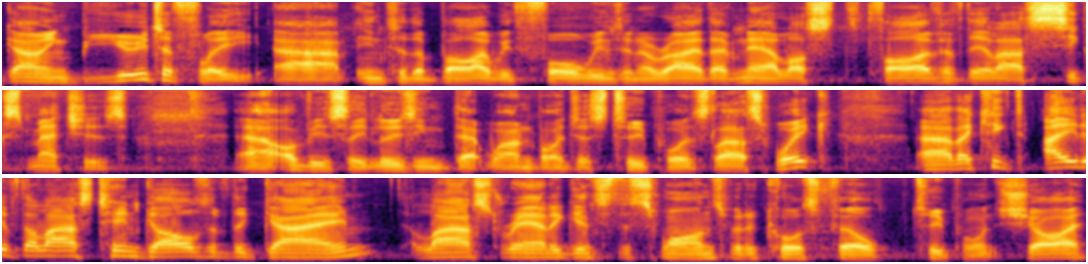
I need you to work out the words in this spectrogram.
going beautifully uh, into the bye with four wins in a row, they've now lost five of their last six matches. Uh, obviously, losing that one by just two points last week. Uh, they kicked eight of the last 10 goals of the game last round against the Swans, but of course fell two points shy.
